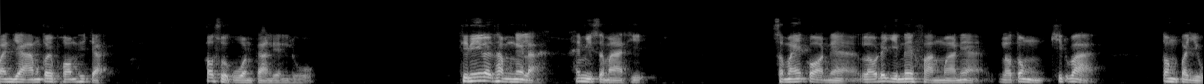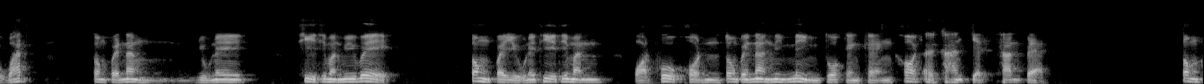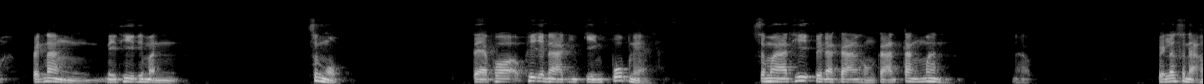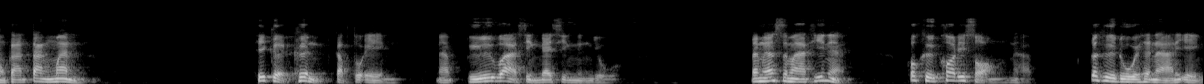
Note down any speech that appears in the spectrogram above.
ปัญญามันก็พร้อมที่จะเข้าสู่กระบวนการเรียนรู้ ทีนี้เราทำไงล่ะ ให้มีสมาธิ สมัยก่อนเนี่ย เราได้ยินได้ฟังมาเนี่ย เราต้องคิดว่าต้องไปอยู่วัด ต้องไปนั่งอยู่ในที่ที่มันวิเวก ต้องไปอยู่ในที่ที่มันปลอดผู้คนต้องไปนั่งนิ่งๆตัวแข็งๆข้อคานเจ็ดคานแปดต้องไปนั่งในที่ที่มันสงบ แต่พอพิจารณาจริง ๆ ปุ๊บเนี่ย สมาธิเป็นอาการของการตั้งมั่นนะครับ เป็นลักษณะของการตั้งมั่น ที่เกิดขึ้นกับตัวเองนะครับหรือว่าสิ่งใดสิ่งหนึ่งอยู่ ดังนั้นสมาธิเนี่ยก็คือข้อที่สองนะครับ ก็คือดูเวทนานี่เอง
